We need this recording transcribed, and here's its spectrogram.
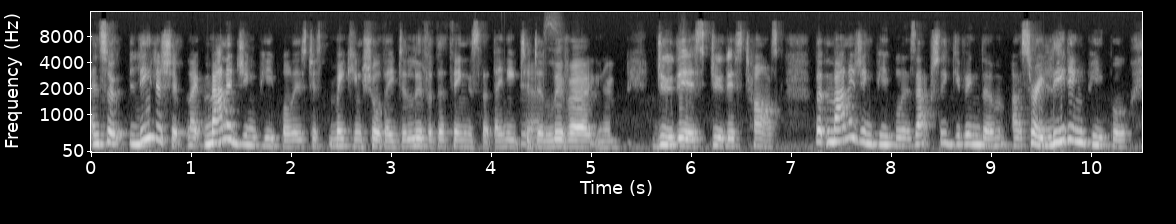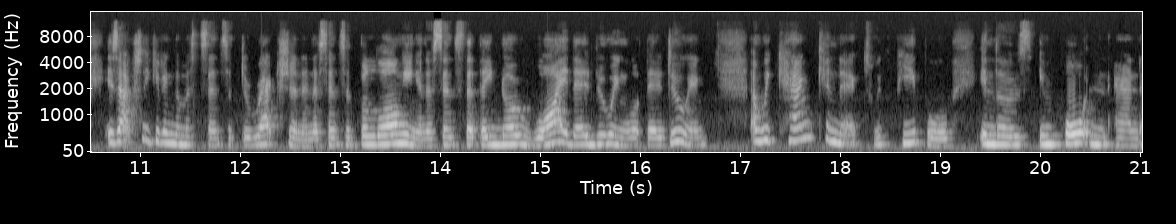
And so leadership, like managing people, is just making sure they deliver the things that they need to yes. deliver, you know, do this, do this task. But managing people is actually giving them, uh, sorry, leading people is actually giving them a sense of direction and a sense of belonging and a sense that they know why they're doing what they're doing. And we can connect with people in those important and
